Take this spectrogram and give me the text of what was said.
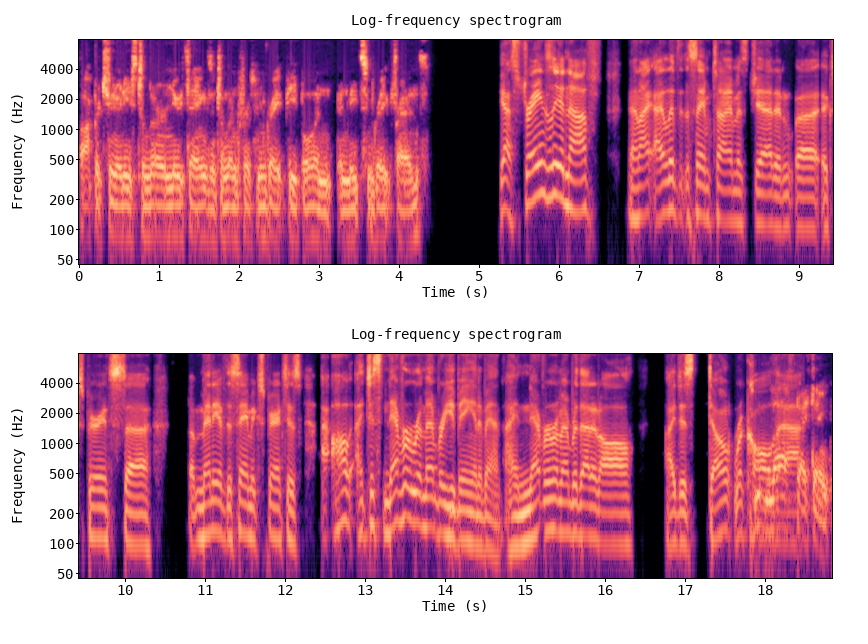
opportunities to learn new things and to learn from some great people and, and meet some great friends yeah, strangely enough, and I, I lived at the same time as Jed and uh, experienced uh, many of the same experiences. I, I just never remember you being in a band. I never remember that at all. I just don't recall you left, that. I think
